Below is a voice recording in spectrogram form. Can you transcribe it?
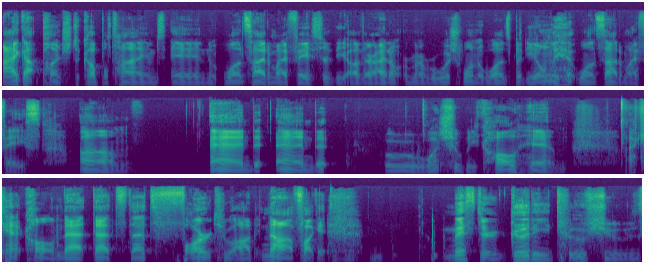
I got punched a couple times in one side of my face or the other. I don't remember which one it was, but he only hit one side of my face. Um, and and Ooh, what should we call him? I can't call him that. That's that's far too obvious. Nah, fuck it. Mr. Goody Two Shoes.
